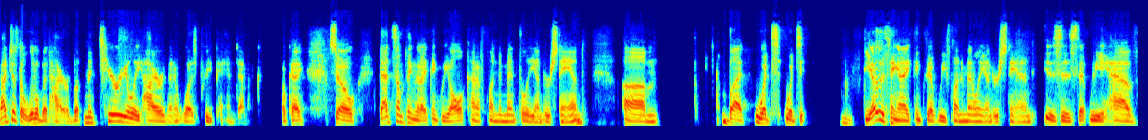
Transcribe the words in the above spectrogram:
not just a little bit higher, but materially higher than it was pre pandemic. Okay. So, that's something that I think we all kind of fundamentally understand. Um, but what's what's the other thing I think that we fundamentally understand is is that we have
